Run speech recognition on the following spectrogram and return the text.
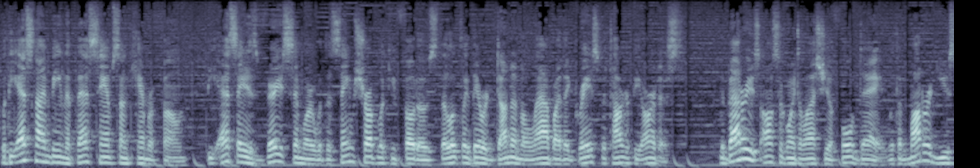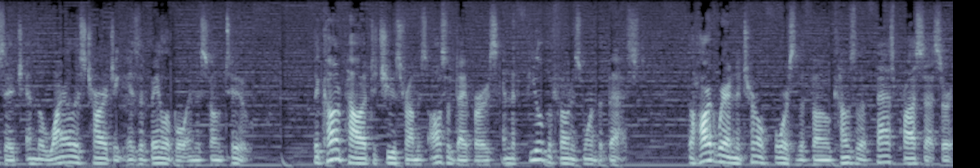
With the S9 being the best Samsung camera phone, the S8 is very similar with the same sharp looking photos that look like they were done in a lab by the greatest photography artists. The battery is also going to last you a full day with a moderate usage and the wireless charging is available in this phone too. The color palette to choose from is also diverse and the feel of the phone is one of the best. The hardware and internal force of the phone comes with a fast processor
